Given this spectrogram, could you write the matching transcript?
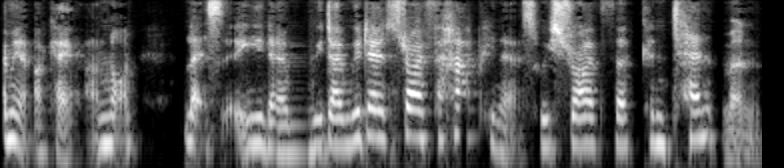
I mean, okay, I'm not. Let's you know, we don't we don't strive for happiness. We strive for contentment.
